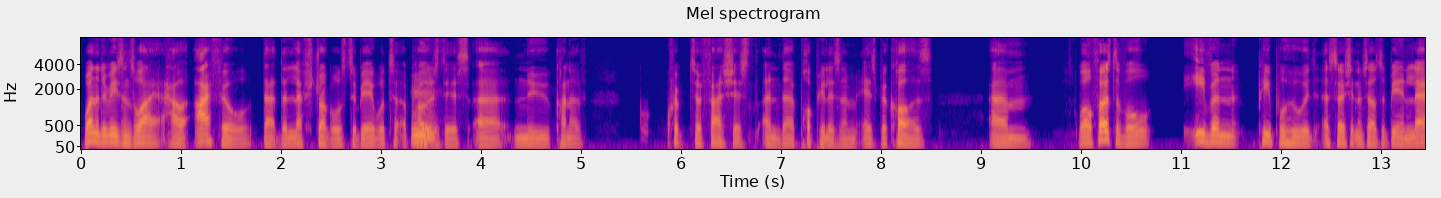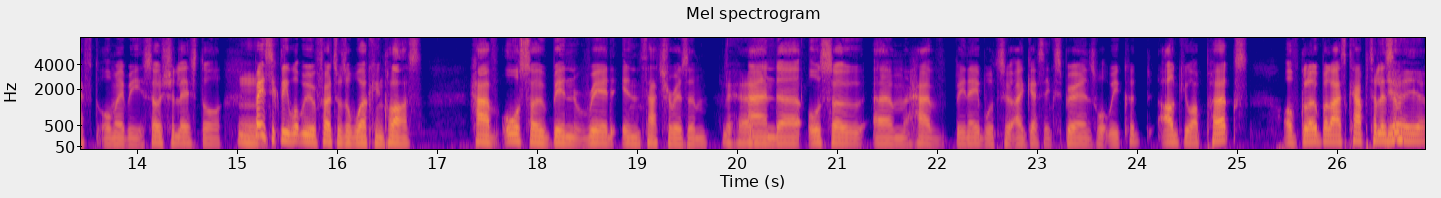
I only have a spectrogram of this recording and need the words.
one of the reasons why how I feel that the left struggles to be able to oppose this uh, new kind of crypto fascist and uh, populism is because um, well, first of all, even people who would associate themselves with being left or maybe socialist or basically what we refer to as a working class have also been reared in Thatcherism have. and uh, also um, have been able to, I guess, experience what we could argue are perks of globalized capitalism. Yeah, yeah.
